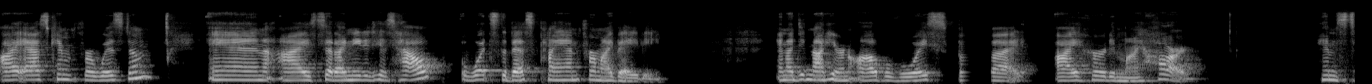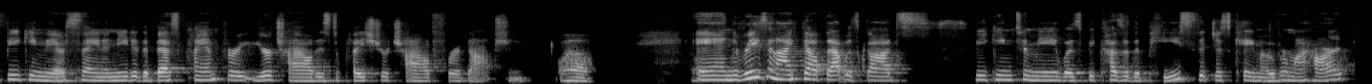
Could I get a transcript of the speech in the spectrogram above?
i asked him for wisdom and i said i needed his help what's the best plan for my baby and i did not hear an audible voice but i heard in my heart him speaking there saying, Anita, the best plan for your child is to place your child for adoption. Wow. And the reason I felt that was God speaking to me was because of the peace that just came over my heart.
